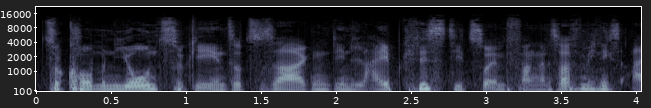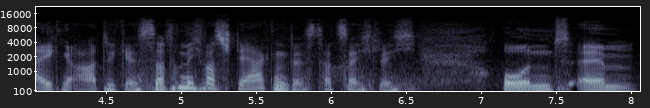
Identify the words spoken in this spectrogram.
zur Kommunion zu gehen, sozusagen den Leib Christi zu empfangen. Das war für mich nichts Eigenartiges. Das war für mich was Stärkendes tatsächlich. Und ähm,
